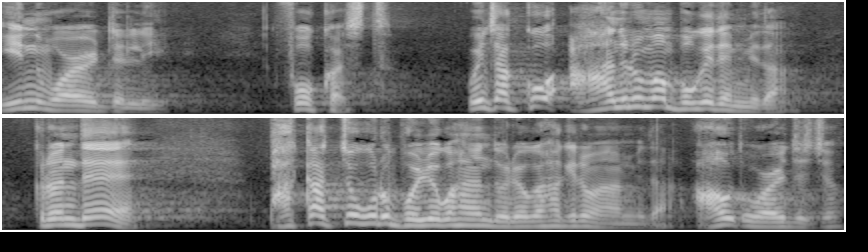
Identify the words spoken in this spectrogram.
inwardly focused. 우리는 자꾸 안으로만 보게 됩니다. 그런데 바깥쪽으로 보려고 하는 노력을 하기를 원합니다. outward죠.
